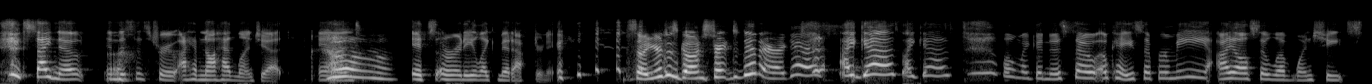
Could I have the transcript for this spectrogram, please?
Side note, and this is true, I have not had lunch yet. And it's already like mid afternoon. so you're just going straight to dinner, I guess. I guess, I guess. Oh my goodness. So, okay, so for me, I also love one sheets.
